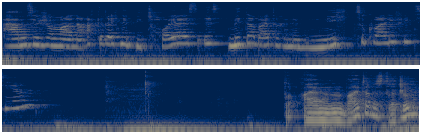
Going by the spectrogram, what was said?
haben Sie schon mal nachgerechnet, wie teuer es ist, Mitarbeiterinnen nicht zu qualifizieren? Ein weiteres Drittel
